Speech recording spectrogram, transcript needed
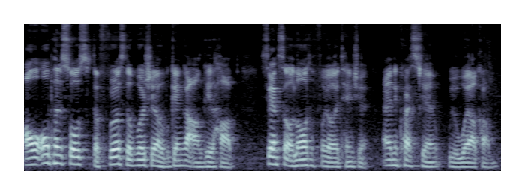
Our open source the first version of Gengar on GitHub. Thanks a lot for your attention. Any question, we welcome.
